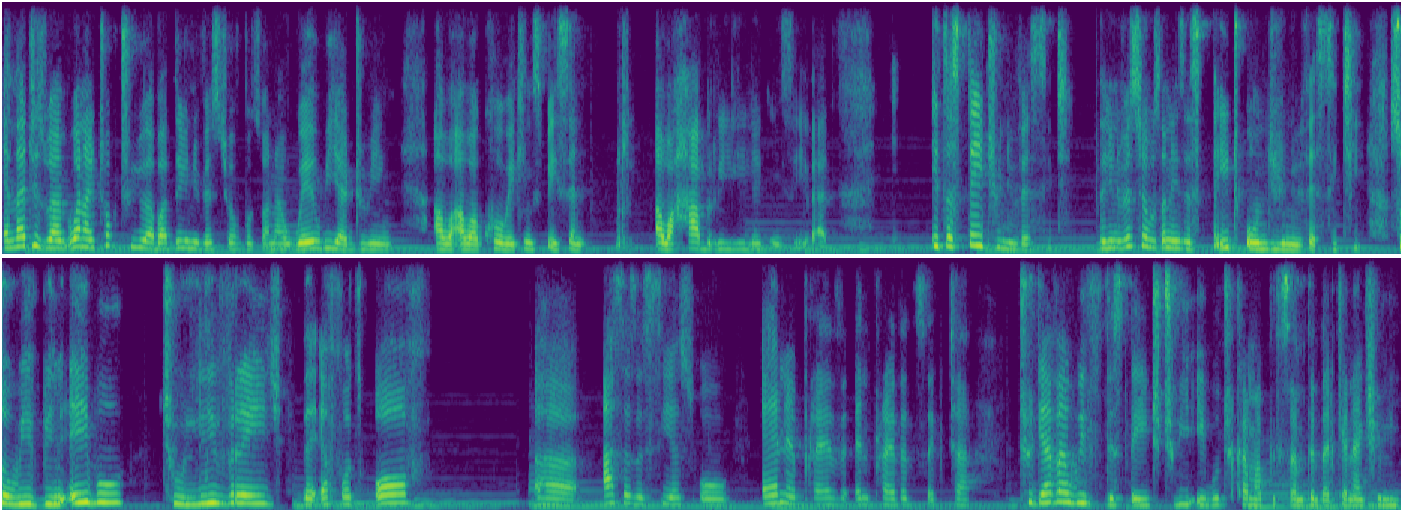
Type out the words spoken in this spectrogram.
And that is when when i talk to you about the university of botswana where we are doing our our co-working space and our hub really let me say that it's a state university. The university of botswana is a state-owned university. So we've been able to leverage the efforts of uh, us as a CSO and a private and private sector together with the state to be able to come up with something that can actually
